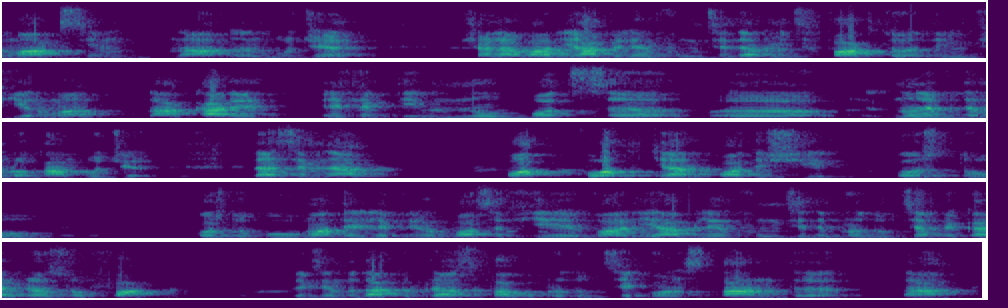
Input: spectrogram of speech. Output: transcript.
1% maxim da? în buget și alea variabile în funcție de anumiți factori din firmă, da? care efectiv nu pot să, uh, nu le putem bloca în buget. De asemenea, pot chiar poate și costul, costul cu materiile prime poate să fie variabile în funcție de producția pe care vreau să o fac. De exemplu, dacă vreau să fac o producție constantă, da?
